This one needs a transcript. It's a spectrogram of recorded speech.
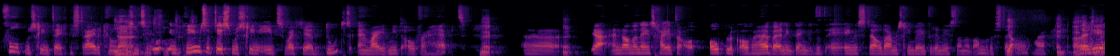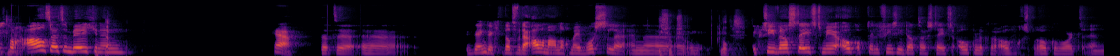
voelt misschien tegenstrijdig. Want ja, het is iets heel intiems. Het is misschien iets wat je doet en waar je het niet over hebt. Nee. Uh, Ja, en dan ineens ga je het er openlijk over hebben. En ik denk dat het ene stel daar misschien beter in is dan het andere stel. Ja, maar er heerst toch altijd een beetje een. Ja, ja dat. Uh, ik denk dat, dat we daar allemaal nog mee worstelen. En, uh, is ook zo, klopt. Ik zie wel steeds meer, ook op televisie, dat er steeds openlijker over gesproken wordt. En,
